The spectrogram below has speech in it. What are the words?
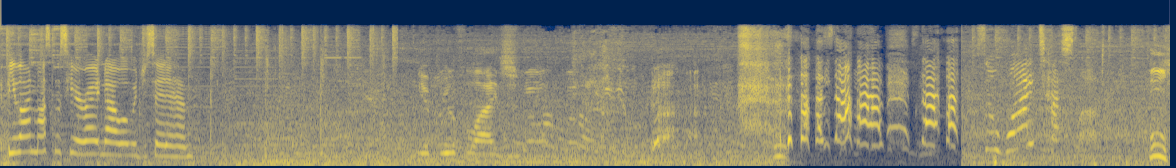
if Elon Musk was here right now, what would you say to him? You have beautiful eyes. So why Tesla? Oof,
